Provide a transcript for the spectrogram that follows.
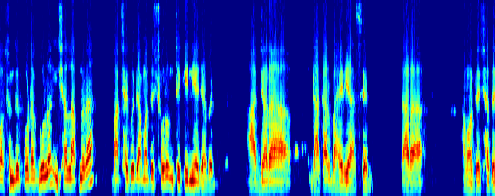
পছন্দের প্রোডাক্টগুলো ইনশাল্লাহ আপনারা বাছাই করে আমাদের শোরুম থেকে নিয়ে যাবেন। আর যারা ঢাকার বাইরে আছেন, তারা আমাদের সাথে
